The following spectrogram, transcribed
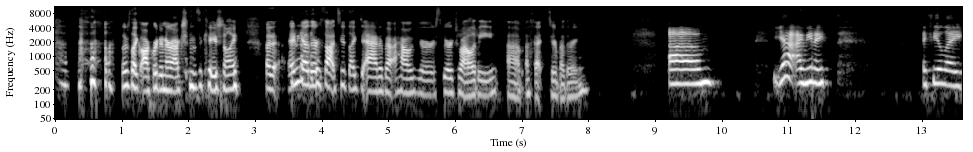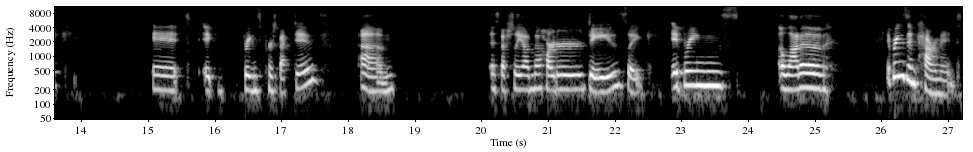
There's like awkward interactions occasionally. But any other thoughts you'd like to add about how your spirituality um, affects your mothering? Um, yeah, I mean, I I feel like it it brings perspective. Um, especially on the harder days like it brings a lot of it brings empowerment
